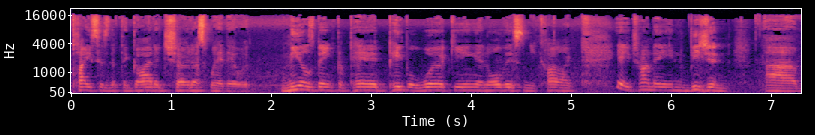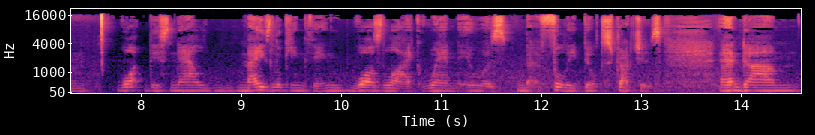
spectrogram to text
places that the guide had showed us where there were meals being prepared, people working, and all this, and you kind of like, yeah, you're trying to envision. Um, what this now maze looking thing was like when it was fully built structures. And um,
